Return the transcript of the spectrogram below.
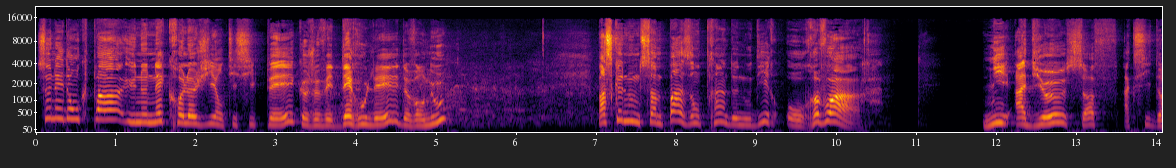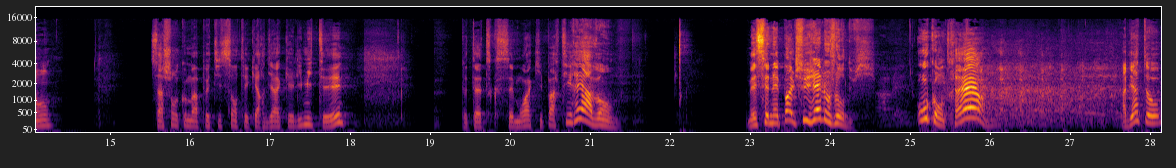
Ce n'est donc pas une nécrologie anticipée que je vais dérouler devant nous, parce que nous ne sommes pas en train de nous dire au revoir, ni adieu, sauf accident, sachant que ma petite santé cardiaque est limitée. Peut-être que c'est moi qui partirai avant. Mais ce n'est pas le sujet d'aujourd'hui. Au contraire, à bientôt.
